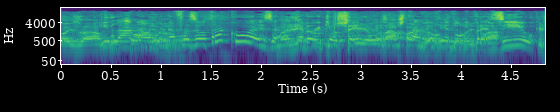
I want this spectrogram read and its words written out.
coisa e lá na urna mesmo. fazer outra coisa. Imagina Até porque o você tempo que a gente está falando vivendo no lá. Brasil, o tempo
